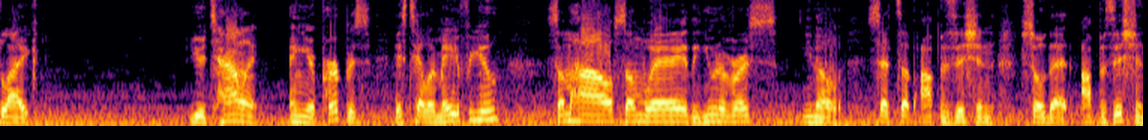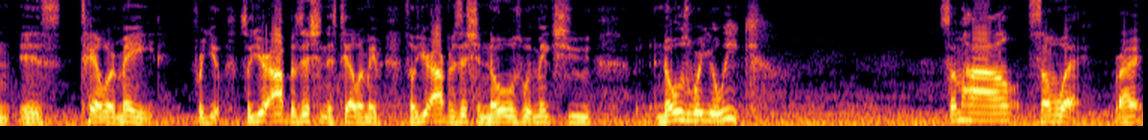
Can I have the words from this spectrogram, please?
like your talent and your purpose is tailor made for you somehow some way the universe you know sets up opposition so that opposition is tailor made for you so your opposition is tailor made so your opposition knows what makes you knows where you're weak somehow, some way, right?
